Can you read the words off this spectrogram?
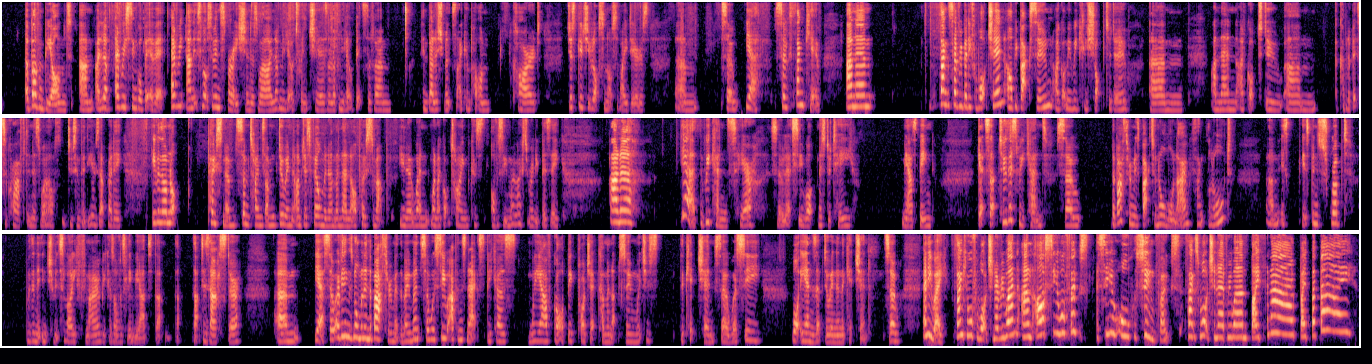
above and beyond. I love every single bit of it. Every And it's lots of inspiration as well. I love my little twinches. I love my little bits of um, embellishments that I can put on card. Just gives you lots and lots of ideas. Um, so yeah, so thank you. And um, thanks everybody for watching. I'll be back soon. I got my weekly shop to do um, and then i've got to do um, a couple of bits of crafting as well do some videos up ready. Even though i'm not posting them sometimes i'm doing i'm just filming them and then i'll post them up you know when when i got time because obviously my life's really busy. And uh yeah the weekend's here. So let's see what mr t me has been gets up to this weekend. So the bathroom is back to normal now, thank the Lord. Um, it's, it's been scrubbed within an inch of its life now because obviously we had that, that, that disaster. Um, yeah, so everything's normal in the bathroom at the moment. So we'll see what happens next because we have got a big project coming up soon, which is the kitchen. So we'll see what he ends up doing in the kitchen. So Anyway, thank you all for watching everyone and I'll see you all folks. See you all soon folks. Thanks for watching everyone. Bye for now. Bye bye bye.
